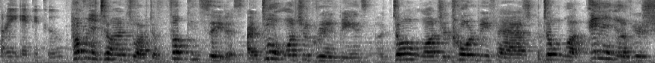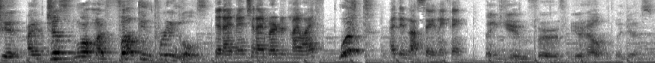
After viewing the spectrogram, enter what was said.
382. How many times do I have to fucking say this? I don't want your green beans, I don't want your corned beef hash, I don't want any of your shit, I just want my fucking Pringles. Did I mention I murdered my wife? What? I did not say anything. Thank you for your help, I guess.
